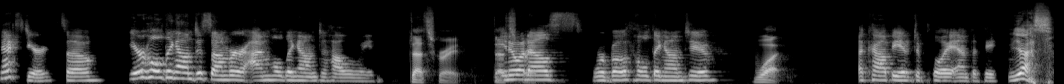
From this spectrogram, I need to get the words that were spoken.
next year. So you're holding on to summer. I'm holding on to Halloween. That's great. That's you know what else we're both holding on to? What? A copy of Deploy Empathy. Yes,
